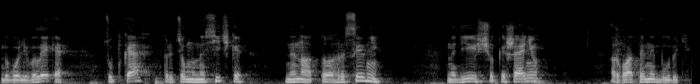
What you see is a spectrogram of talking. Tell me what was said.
доволі велике, цупке, при цьому насічки не надто агресивні. Надіюсь, що кишеню рвати не будуть.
